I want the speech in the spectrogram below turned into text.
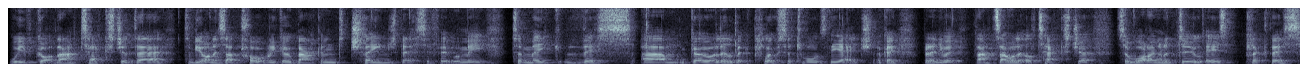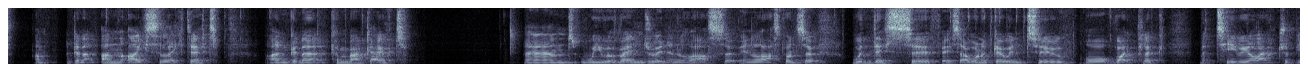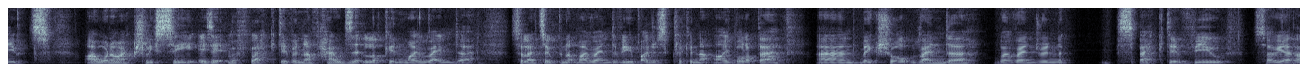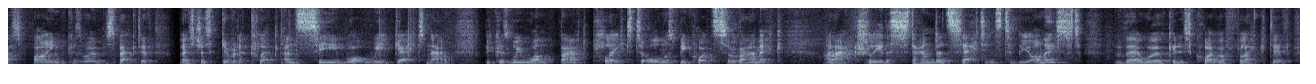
We've got that texture there. To be honest, I'd probably go back and change this if it were me to make this um, go a little bit closer towards the edge, okay? But anyway, that's our little texture. So what I'm gonna do is click this, I'm going to unisolate it. I'm going to come back out and we were rendering in the last so in the last one. So with this surface, I want to go into or right click material attributes. I want to actually see, is it reflective enough? How does it look in my render? So let's open up my render view by just clicking that eyeball up there and make sure render, we're rendering the perspective view. So yeah, that's fine because we're in perspective. Let's just give it a click and see what we get now because we want that plate to almost be quite ceramic. And actually the standard settings, to be honest, their working is quite reflective.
